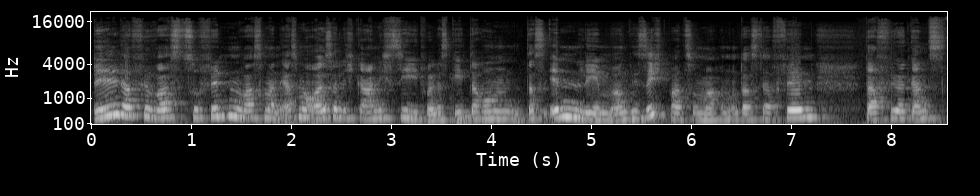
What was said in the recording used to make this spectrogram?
Bilder für was zu finden, was man erstmal äußerlich gar nicht sieht, weil es geht mhm. darum, das Innenleben irgendwie sichtbar zu machen und dass der Film dafür ganz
